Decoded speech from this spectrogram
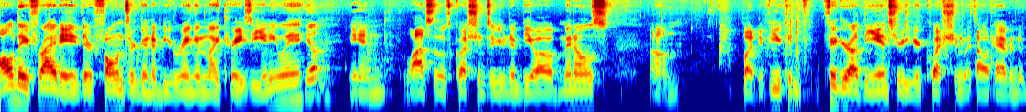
all day Friday their phones are gonna be ringing like crazy anyway. Yep. And lots of those questions are gonna be about minnows. Um, but if you can figure out the answer to your question without having to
